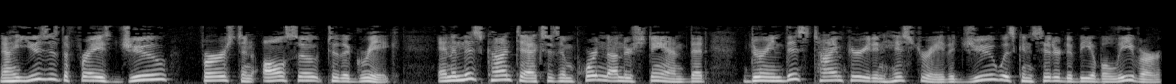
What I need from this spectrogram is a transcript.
Now he uses the phrase Jew first and also to the Greek. And in this context, it's important to understand that during this time period in history, the Jew was considered to be a believer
